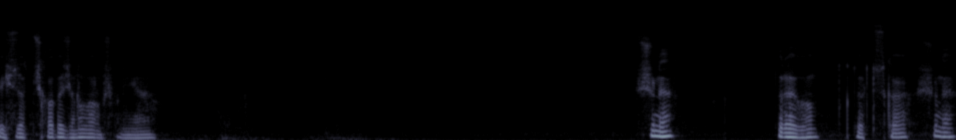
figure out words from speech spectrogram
560 kadar canı varmış bunun ya. Şu ne? Dragon 400k. Şu ne?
